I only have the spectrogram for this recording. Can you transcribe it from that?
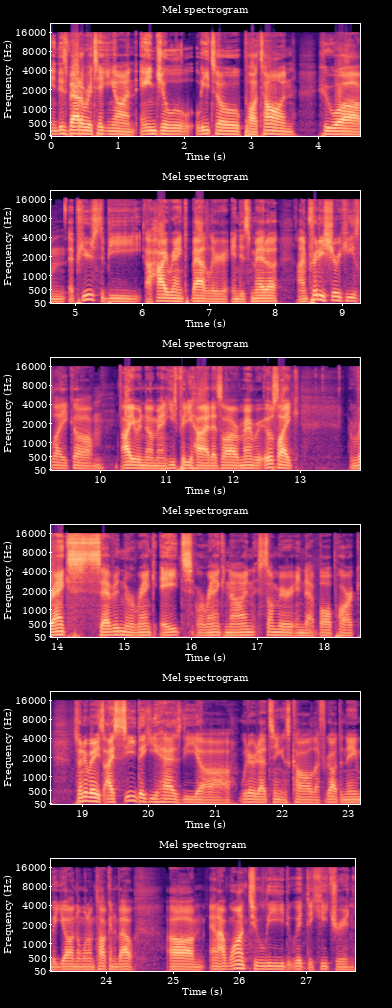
in this battle we're taking on Angelito Paton, who um, appears to be a high-ranked battler in this meta. I'm pretty sure he's like, um, I even know, man. He's pretty high. That's all I remember. It was like rank 7 or rank 8 or rank 9, somewhere in that ballpark. So anyways, I see that he has the, uh, whatever that thing is called. I forgot the name, but y'all know what I'm talking about. Um, and I want to lead with the Heatran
